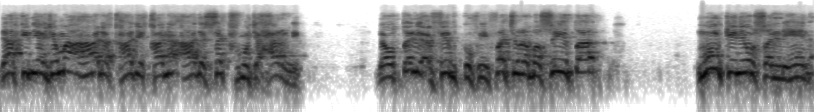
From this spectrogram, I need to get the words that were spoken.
لكن يا جماعة هذا هذه قناة هذا سقف متحرك. لو طلع فيبكو في فترة بسيطة ممكن يوصل لهنا.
